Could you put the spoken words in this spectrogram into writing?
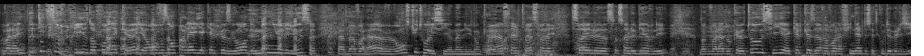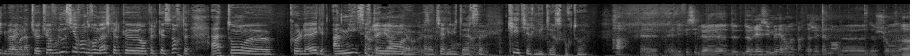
voilà, une petite surprise. Donc on accueille, on vous en parlait il y a quelques secondes, de Manuel Jousse. Euh, bah voilà, euh, on se tutoie ici, à hein, Manu. Donc euh, installe-toi, sois, le, sois, le, sois le bienvenu. Donc voilà, donc toi aussi, quelques heures avant la finale de cette Coupe de Belgique, bah, voilà, tu as, tu as voulu aussi rendre hommage quelque, en quelque sorte à ton collègue, ami certainement, Thierry Luters. Qui est Thierry Luters pour toi? Ah, c'est difficile de, de, résumer. On a partagé tellement de, choses euh,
